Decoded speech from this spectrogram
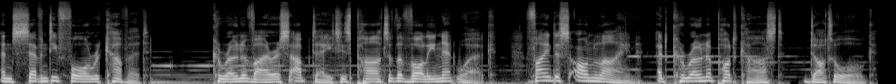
and 74 recovered. Coronavirus Update is part of the Volley Network. Find us online at coronapodcast.org.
